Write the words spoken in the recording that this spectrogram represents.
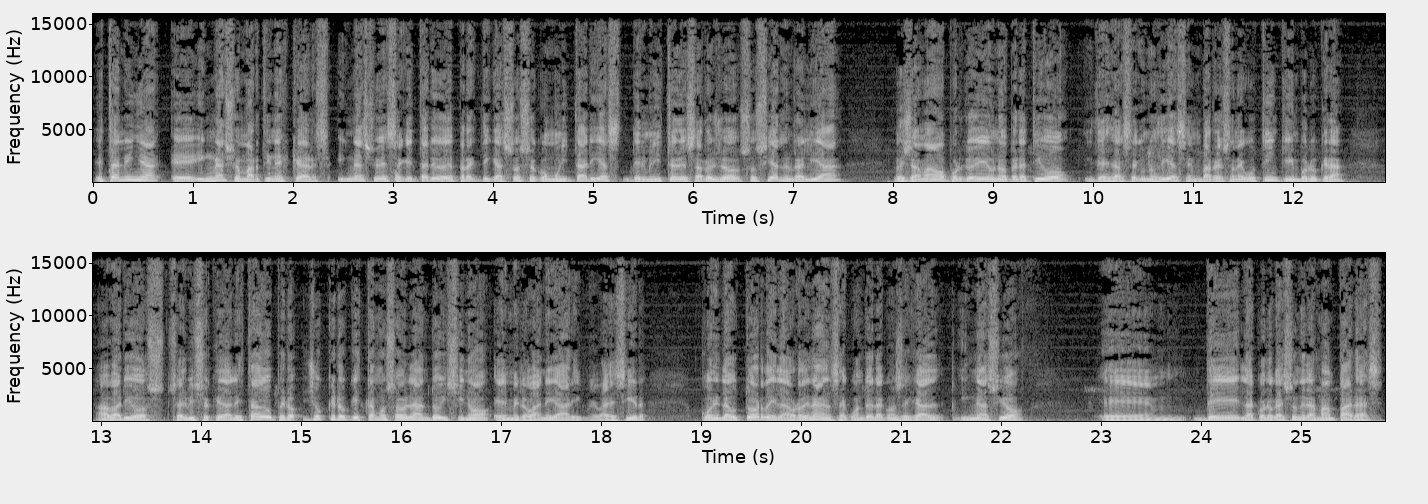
Está en línea eh, Ignacio Martínez Kers. Ignacio es secretario de Prácticas Sociocomunitarias del Ministerio de Desarrollo Social. En realidad lo llamamos porque hoy hay un operativo, y desde hace algunos días, en Barrio San Agustín, que involucra a varios servicios que da el Estado, pero yo creo que estamos hablando, y si no, él me lo va a negar y me va a decir, con el autor de la ordenanza, cuando era concejal, Ignacio, eh, de la colocación de las mamparas.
